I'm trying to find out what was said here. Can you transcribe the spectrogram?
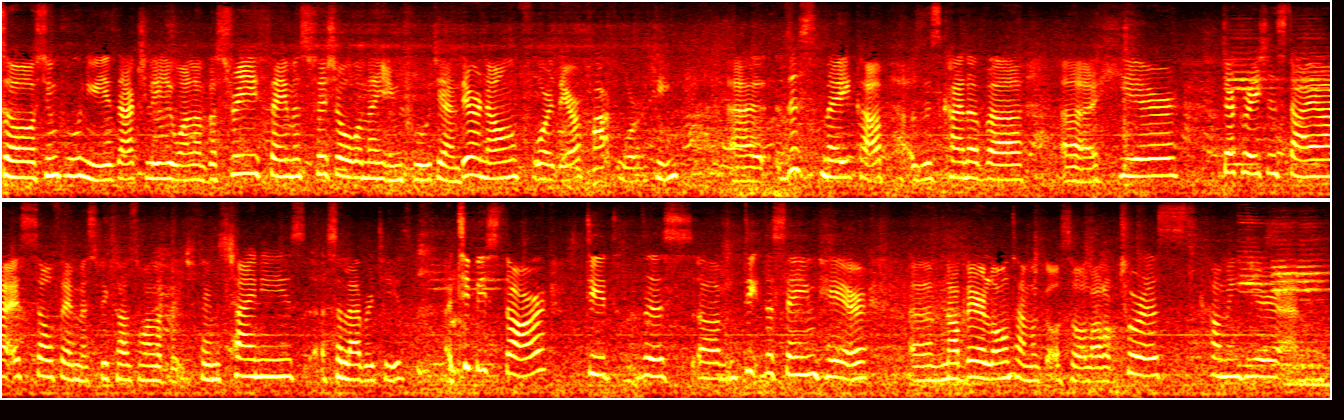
So, Xunpu Nu is actually one of the three famous facial women in Fujian. They are known for their hard working. Uh, this makeup, this kind of uh, uh, hair decoration style is so famous because one of the famous Chinese celebrities, a TV star, did this um, did the same hair um, not very long time ago. So a lot of tourists coming here and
